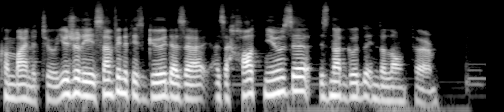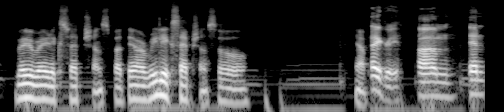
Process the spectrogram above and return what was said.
combine the two. Usually, something that is good as a as a hot news uh, is not good in the long term. Very rare exceptions, but there are really exceptions. So yeah i agree um and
